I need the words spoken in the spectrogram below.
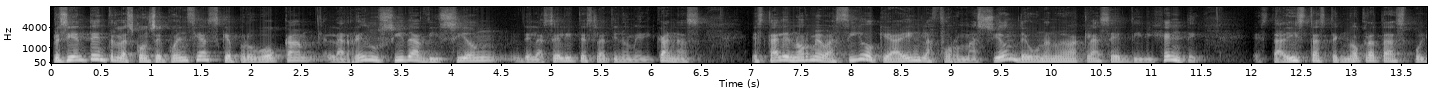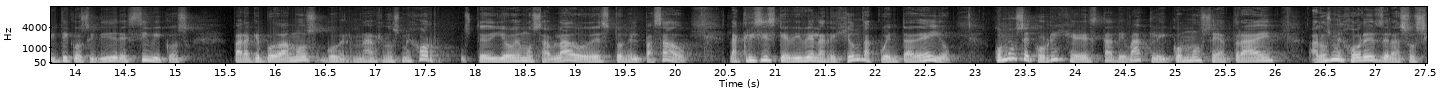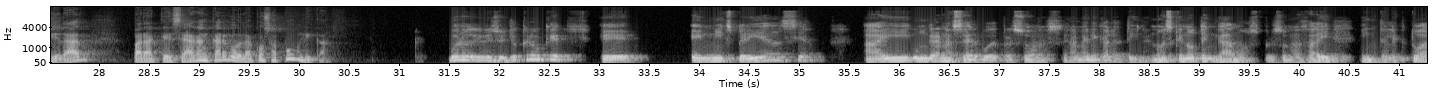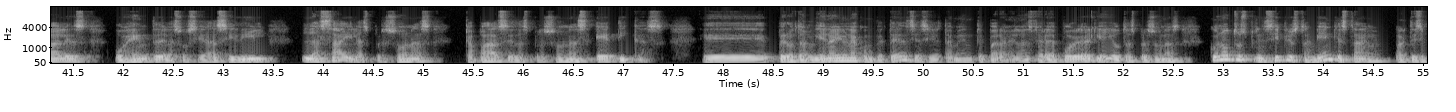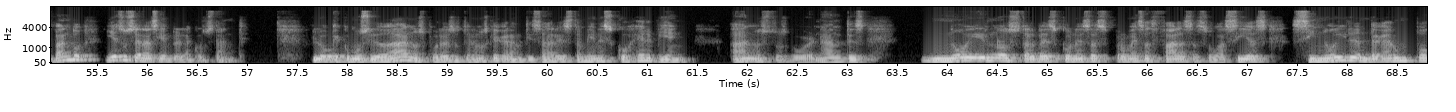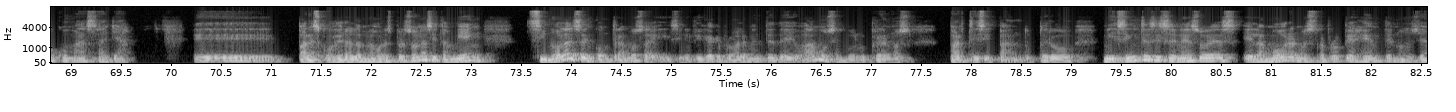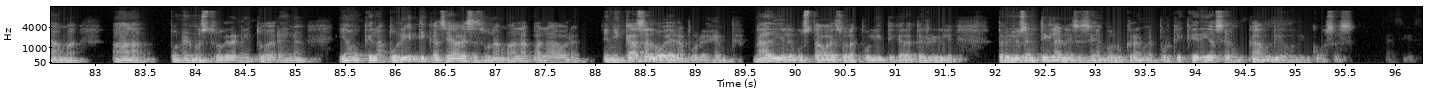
Presidente, entre las consecuencias que provoca la reducida visión de las élites latinoamericanas está el enorme vacío que hay en la formación de una nueva clase dirigente estadistas, tecnócratas, políticos y líderes cívicos para que podamos gobernarnos mejor. Usted y yo hemos hablado de esto en el pasado. La crisis que vive la región da cuenta de ello. ¿Cómo se corrige esta debacle y cómo se atrae a los mejores de la sociedad para que se hagan cargo de la cosa pública? Bueno, Dionisio, yo creo que eh, en mi experiencia hay un gran acervo de personas en América Latina. No es que no tengamos personas, hay intelectuales o gente de la sociedad civil, las hay, las personas capaces, las personas éticas, eh, pero también hay una competencia ciertamente para en la esfera de poder y hay otras personas con otros principios también que están participando y eso será siempre la constante. Lo que como ciudadanos, por eso tenemos que garantizar es también escoger bien a nuestros gobernantes, no irnos tal vez con esas promesas falsas o vacías, sino ir a indagar un poco más allá eh, para escoger a las mejores personas. Y también, si no las encontramos ahí, significa que probablemente debamos involucrarnos participando. Pero mi síntesis en eso es el amor a nuestra propia gente nos llama a poner nuestro granito de arena y aunque la política sea a veces una mala palabra, en mi casa lo era, por ejemplo, nadie le gustaba eso, la política era terrible, pero yo sentí la necesidad de involucrarme porque quería hacer un cambio en cosas.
